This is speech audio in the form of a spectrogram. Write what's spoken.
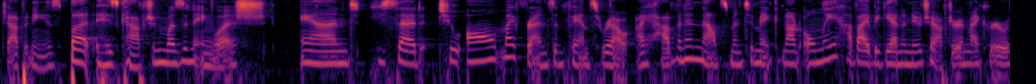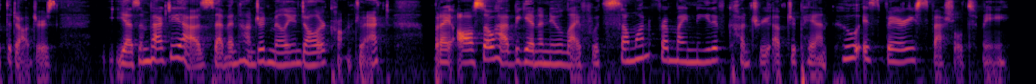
Japanese, but his caption was in English. And he said, To all my friends and fans throughout, I have an announcement to make. Not only have I began a new chapter in my career with the Dodgers, yes, in fact, he has $700 million contract, but I also have begun a new life with someone from my native country of Japan who is very special to me.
